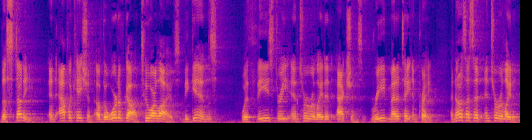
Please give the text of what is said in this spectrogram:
The study and application of the Word of God to our lives begins with these three interrelated actions read, meditate, and pray. And notice I said interrelated.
